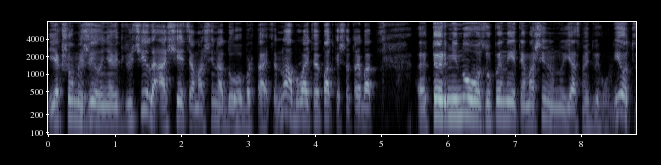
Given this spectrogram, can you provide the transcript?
І якщо ми жилення відключили, а ще ця машина довго обертається. Ну, а бувають випадки, що треба е, терміново зупинити машину, ну, ясно, і двигун. І от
